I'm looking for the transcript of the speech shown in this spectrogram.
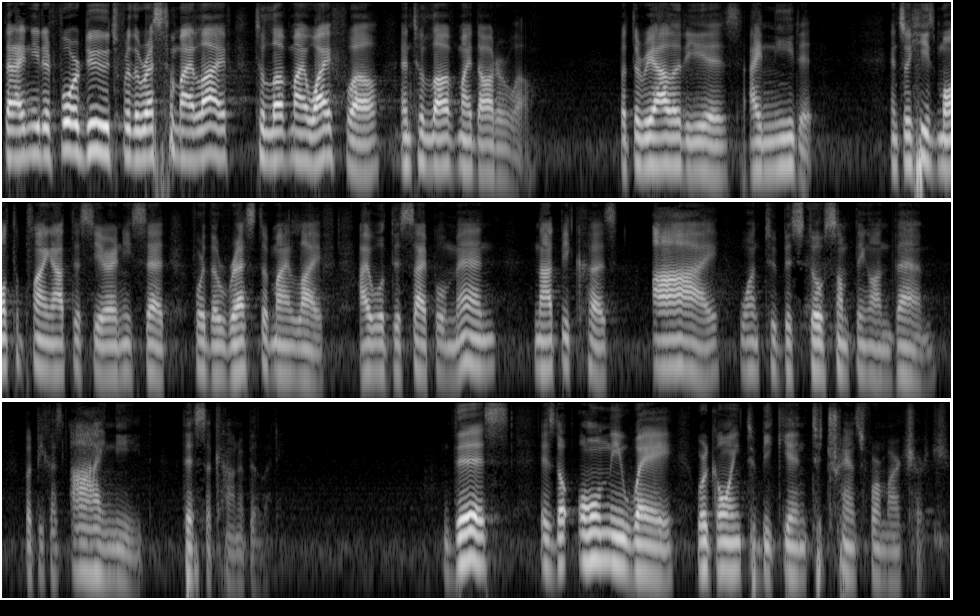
that I needed four dudes for the rest of my life to love my wife well and to love my daughter well. But the reality is, I need it. And so he's multiplying out this year, and he said, For the rest of my life, I will disciple men, not because I want to bestow something on them, but because I need this accountability. This is the only way we're going to begin to transform our church.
